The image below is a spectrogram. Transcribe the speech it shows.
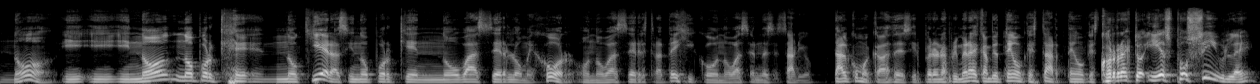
no, y, no, no porque no quiera, sino porque no va a ser lo mejor, o no va a ser estratégico, o no va a ser necesario, tal como acabas de decir. Pero en las primeras de cambio tengo que estar, tengo que estar. Correcto, y es posible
